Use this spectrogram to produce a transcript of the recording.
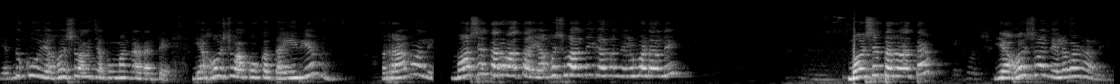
ఎందుకు యహోష్వాకు చెప్పమన్నాడంటే యహోష్వాకు ఒక ధైర్యం రావాలి. మోస తర్వాత యహోశ్వాని కదా నిలబడాలి? మోస తర్వాత యహోశ్వ నిలబడాలి.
